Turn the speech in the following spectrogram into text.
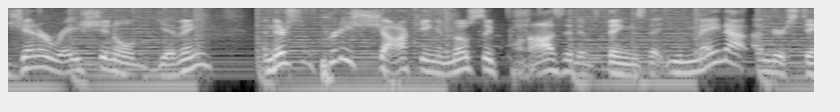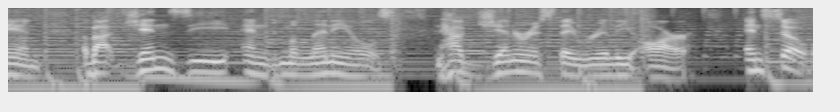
generational giving. And there's some pretty shocking and mostly positive things that you may not understand about Gen Z and millennials and how generous they really are. And so,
